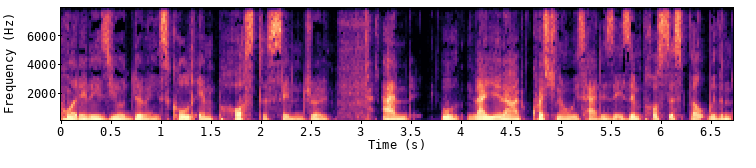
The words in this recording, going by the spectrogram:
what it is you're doing. It's called imposter syndrome. And Ooh, now you know a question I always had is is imposter spelt with an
